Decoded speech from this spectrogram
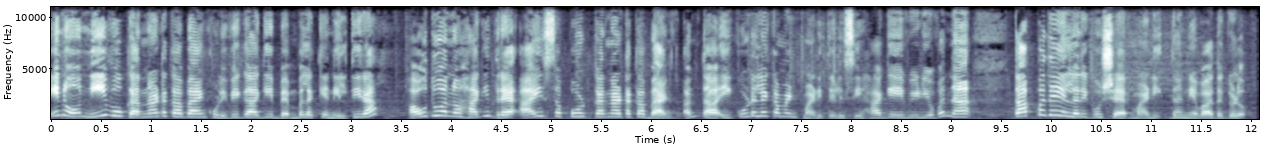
ಇನ್ನು ನೀವು ಕರ್ನಾಟಕ ಬ್ಯಾಂಕ್ ಉಳಿವಿಗಾಗಿ ಬೆಂಬಲಕ್ಕೆ ನಿಲ್ತೀರಾ? ಹೌದು ಅನ್ನೋ ಹಾಗಿದ್ರೆ ಐ ಸಪೋರ್ಟ್ ಕರ್ನಾಟಕ ಬ್ಯಾಂಕ್ ಅಂತ ಈ ಕೂಡಲೇ ಕಮೆಂಟ್ ಮಾಡಿ ತಿಳಿಸಿ. ಹಾಗೆ ಈ ವಿಡಿಯೋವನ್ನ ತಪ್ಪದೇ ಎಲ್ಲರಿಗೂ ಶೇರ್ ಮಾಡಿ. ಧನ್ಯವಾದಗಳು.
